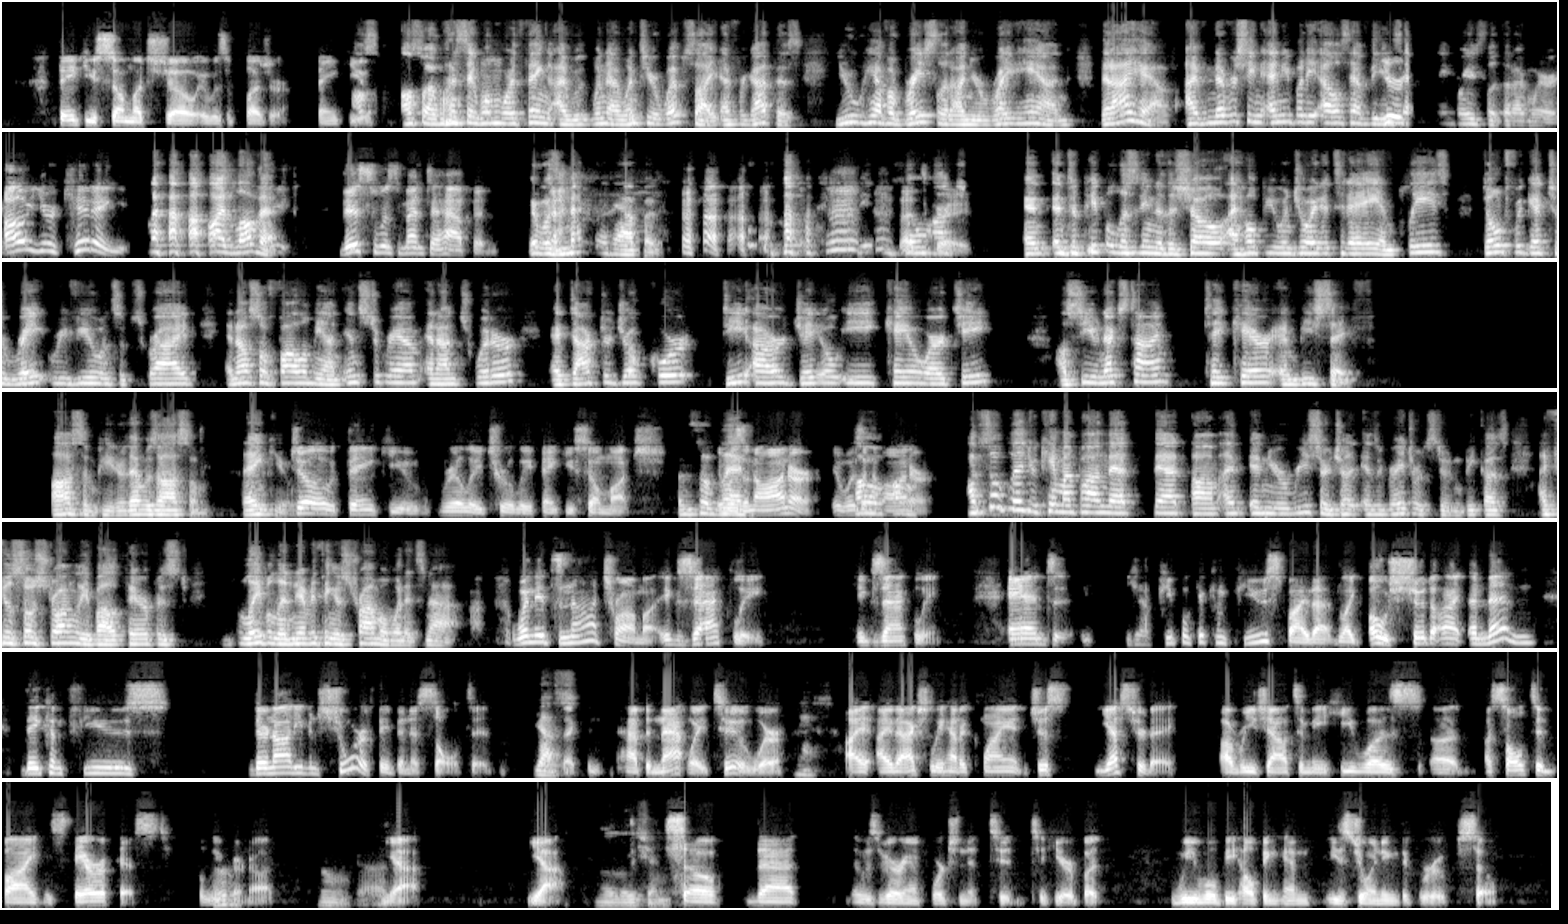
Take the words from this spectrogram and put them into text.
Thank you so much, Joe. It was a pleasure. Thank you. Also, also I want to say one more thing. I when I went to your website, I forgot this. You have a bracelet on your right hand that I have. I've never seen anybody else have the exact same bracelet that I'm wearing. Oh, you're kidding! I love it. This was meant to happen. It was meant to happen. Thank you so That's much. Great. And, and to people listening to the show, I hope you enjoyed it today. And please don't forget to rate, review, and subscribe. And also follow me on Instagram and on Twitter at Dr. Joe Kort, D R J O E K O R T. I'll see you next time. Take care and be safe. Awesome, Peter. That was awesome. Thank you. Joe, thank you. Really, truly, thank you so much. I'm so glad. It was an honor. It was oh, an honor. I'm so glad you came upon that that um, in your research as a graduate student because I feel so strongly about therapists labeling everything as trauma when it's not. When it's not trauma, exactly, exactly, and yeah, people get confused by that. Like, oh, should I? And then they confuse. They're not even sure if they've been assaulted. Yes, that can happen that way too. Where yes. I, I've actually had a client just yesterday uh, reach out to me. He was uh, assaulted by his therapist, believe oh. it or not. Oh, God. Yeah. Yeah. So that it was very unfortunate to, to hear, but we will be helping him. He's joining the group. So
